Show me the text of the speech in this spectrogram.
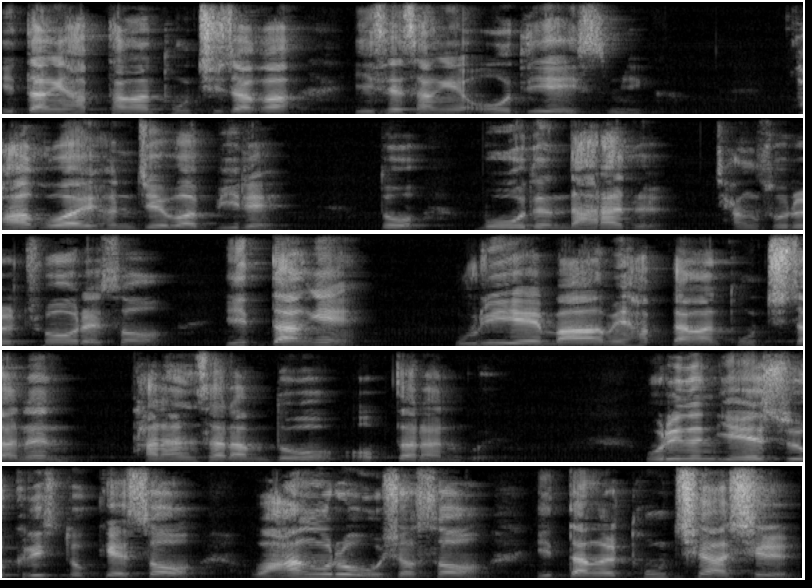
이 땅에 합당한 통치자가 이 세상에 어디에 있습니까? 과거와 현재와 미래, 또 모든 나라들, 장소를 초월해서 이 땅에 우리의 마음에 합당한 통치자는 단 한 사람도 없다라는 거예요. 우리는 예수 그리스도께서 왕으로 오셔서 이 땅을 통치하실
